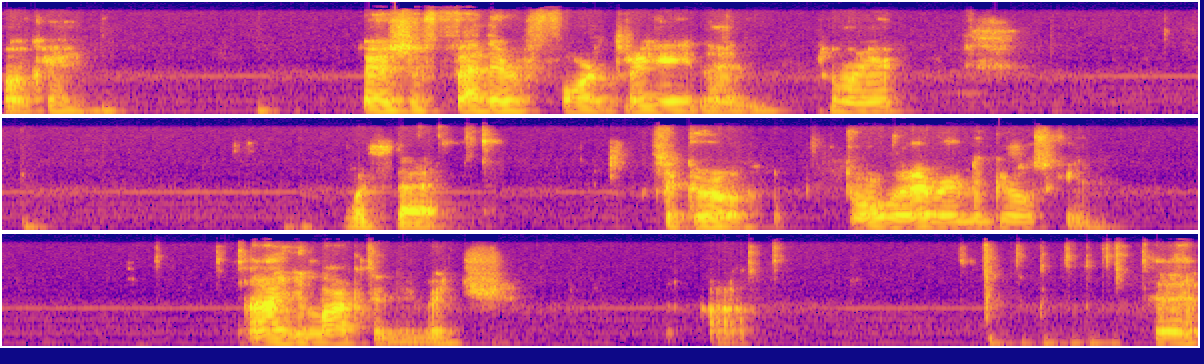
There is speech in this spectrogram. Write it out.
Okay. There's a feather four three eight nine. Someone here. What's that? It's a girl or whatever in the girl skin. Ah, you locked it, bitch. Uh, eh.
